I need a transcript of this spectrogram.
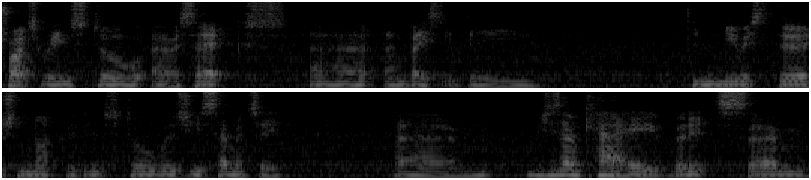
tried to reinstall OS X, uh, and basically the the newest version I could install was Yosemite, um, which is okay, but it's um,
